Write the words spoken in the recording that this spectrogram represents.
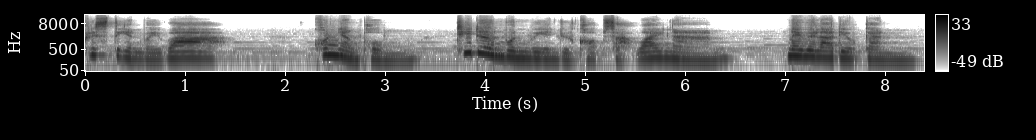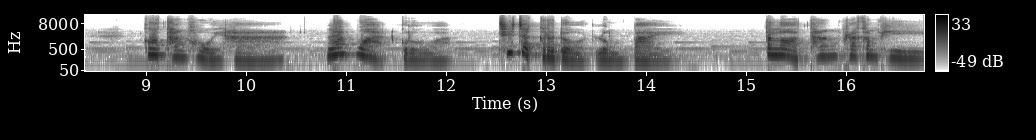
คริสเตียนไว้ว่า คนอย่างผมที่เดินวนเวียนอยู่ขอบสระว่ายน้ำในเวลาเดียวกัน ก็ทั้งโหยหา และหวาดกลัวที่จะกระโดดลงไป ตลอดทั้งพระคัมภีร์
